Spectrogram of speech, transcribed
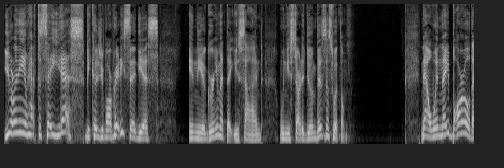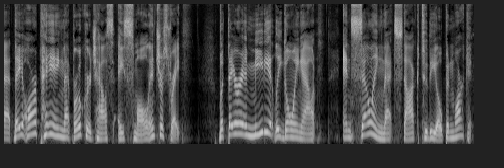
You don't even have to say yes because you've already said yes in the agreement that you signed when you started doing business with them. Now, when they borrow that, they are paying that brokerage house a small interest rate. but they are immediately going out and selling that stock to the open market.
